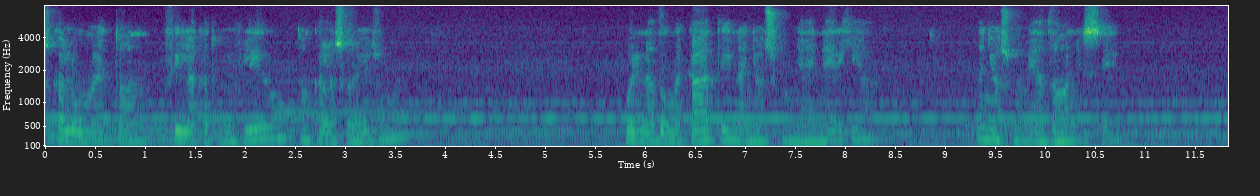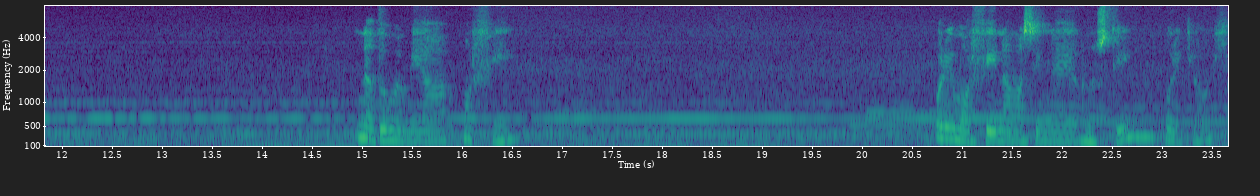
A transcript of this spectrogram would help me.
Προσκαλούμε τον φύλακα του βιβλίου, τον καλωσορίζουμε. Μπορεί να δούμε κάτι, να νιώσουμε μια ενέργεια, να νιώσουμε μια δόνηση. Να δούμε μια μορφή. Μπορεί η μορφή να μας είναι γνωστή, μπορεί και όχι.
